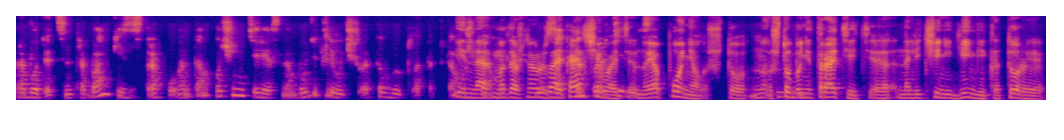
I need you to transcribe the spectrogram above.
работает в Центробанке и застрахован там. Очень интересно, будет ли у человека выплата. Инна, что мы должны уже заканчивать, но я понял, что ну, чтобы mm-hmm. не тратить э, на лечение деньги, которые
